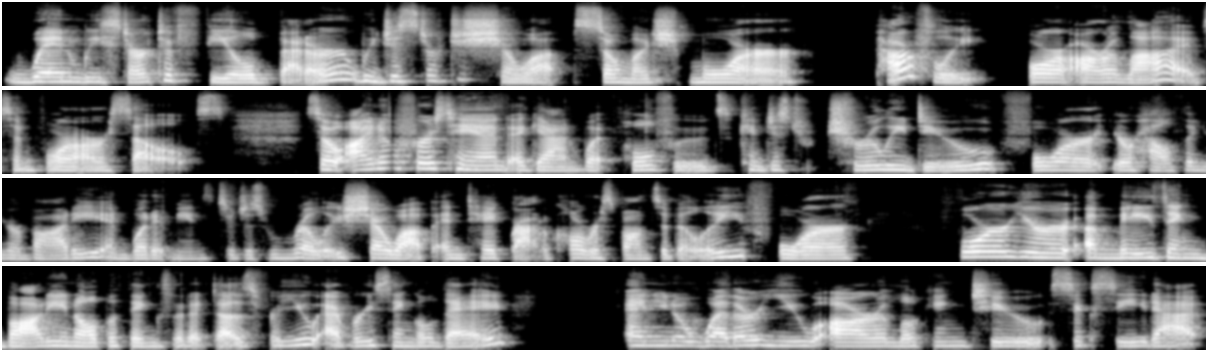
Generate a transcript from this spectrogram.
when we start to feel better, we just start to show up so much more powerfully for our lives and for ourselves. So I know firsthand, again, what Whole Foods can just truly do for your health and your body and what it means to just really show up and take radical responsibility for for your amazing body and all the things that it does for you every single day. And, you know, whether you are looking to succeed at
